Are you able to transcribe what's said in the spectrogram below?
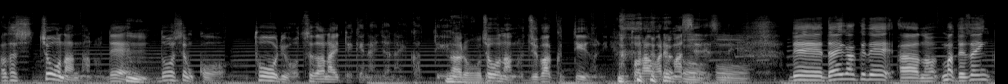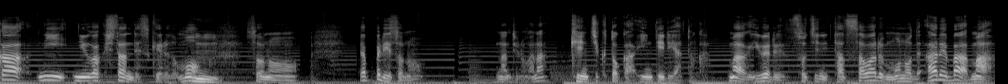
私長男なので、うん。どうしてもこう棟梁を継がないといけないんじゃないかっていう長男の呪縛っていうのに とらわれましてですね で大学であの、まあ、デザイン科に入学したんですけれども、うん。そのやっぱりそのなんていうのかな建築とかインテリアとか、まあ、いわゆるそっちに携わるものであればまあ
